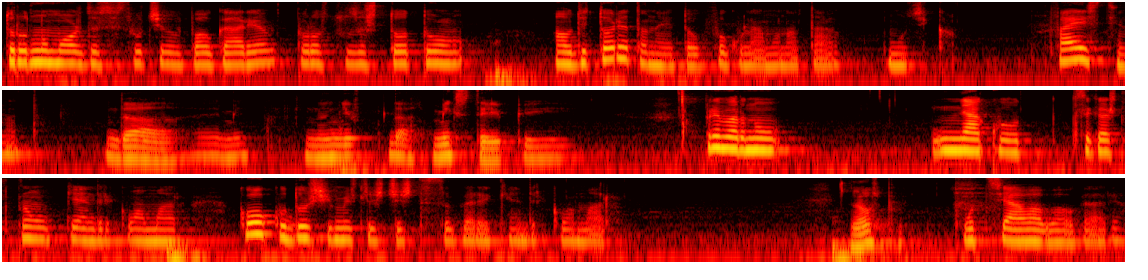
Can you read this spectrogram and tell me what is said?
трудно може да се случи в България, просто защото аудиторията не е толкова голяма на тази музика. Това е истината. Да, еми, да, микстейп и... Примерно, някой от сега ще примерно Кендрик Ламар. Колко души мислиш, че ще събере Кендрик Ламар? Не, От цяла България.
